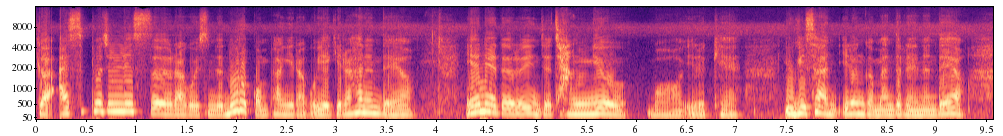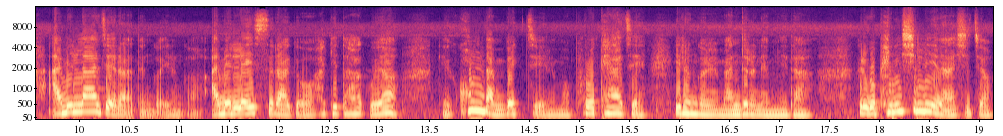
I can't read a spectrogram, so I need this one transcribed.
그 Aspergillus라고 있습니다. 누룩 곰팡이라고 얘기를 하는데요. 얘네들은 이제 장류 뭐 이렇게 유기산 이런 거 만들어내는데요. 아밀라제라든가 이런 거 아밀레이스라고 하기도 하고요. 콩 단백질 뭐 프로테아제 이런 걸 만들어냅니다. 그리고 페니실린 아시죠?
